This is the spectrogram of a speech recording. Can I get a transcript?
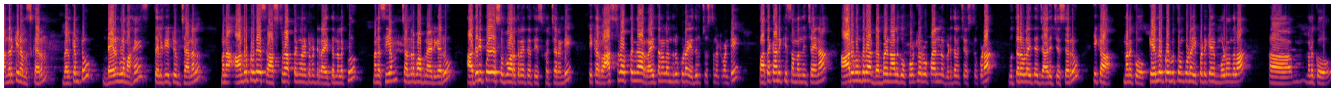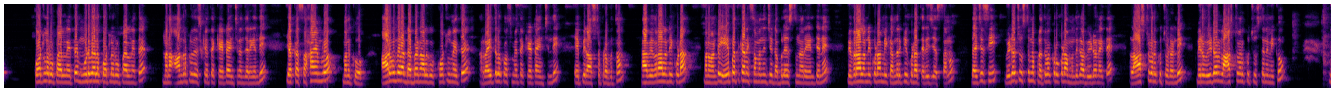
అందరికీ నమస్కారం. Welcome to డైరంగుల మహేష్ తెలుగు యూట్యూబ్ ఛానల్. మన ఆంధ్రప్రదేశ్ రాష్ట్ర వ్యాప్తంగా ఉన్నటువంటి రైతన్నలకు మన సీఎం చంద్రబాబు నాయుడు గారు అదిరిపోయే శుభవార్తను అయితే తీసుకొచ్చారండి. ఇక రాష్ట్ర వ్యాప్తంగా రైతన్నులందరూ కూడా ఎదురు చూస్తున్నటువంటి పథకానికి సంబంధించి అయిన ఆరు వందల డెబ్బై నాలుగు కోట్ల రూపాయలను విడుదల చేస్తూ కూడా ఉత్తర్వులు అయితే జారీ చేశారు. ఇక మనకు కేంద్ర ప్రభుత్వం కూడా ఇప్పటికే మూడు వందల మనకు కోట్ల రూపాయలనైతే మూడు వేల కోట్ల రూపాయలనైతే మన ఆంధ్రప్రదేశ్కి అయితే కేటాయించడం జరిగింది. ఈ యొక్క సహాయంలో మనకు ఆరు వందల డెబ్బై నాలుగు కోట్లనైతే రైతుల కోసం అయితే కేటాయించింది ఏపీ రాష్ట్ర ప్రభుత్వం. ఆ వివరాలన్నీ కూడా మనం అంటే ఏ పథకానికి సంబంధించి డబ్బులు వేస్తున్నారు ఏంటనే వివరాలన్నీ కూడా మీకు అందరికీ కూడా తెలియజేస్తాను. దయచేసి వీడియో చూస్తున్న ప్రతి ఒక్కరు కూడా ముందుగా వీడియోని అయితే లాస్ట్ వరకు చూడండి. మీరు వీడియోని లాస్ట్ వరకు చూస్తేనే మీకు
